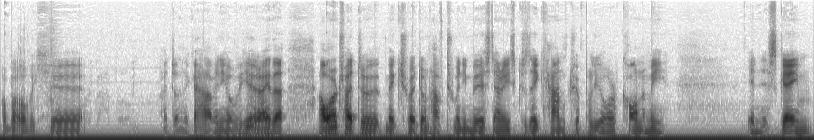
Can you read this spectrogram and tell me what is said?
How about over here? I don't think I have any over here either. I want to try to make sure I don't have too many mercenaries because they can cripple your economy in this game.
